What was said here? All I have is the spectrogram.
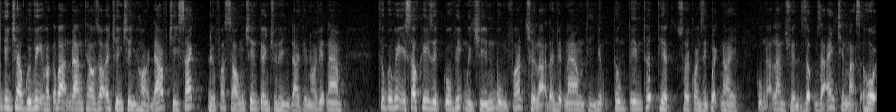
Xin kính chào quý vị và các bạn đang theo dõi chương trình Hỏi đáp chính sách được phát sóng trên kênh truyền hình Đài Tiếng Nói Việt Nam. Thưa quý vị, sau khi dịch Covid-19 bùng phát trở lại tại Việt Nam thì những thông tin thất thiệt xoay quanh dịch bệnh này cũng đã lan truyền rộng rãi trên mạng xã hội.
